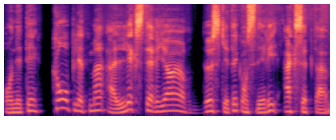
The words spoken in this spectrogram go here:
on était complètement à l'extérieur de ce qui était considéré acceptable.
